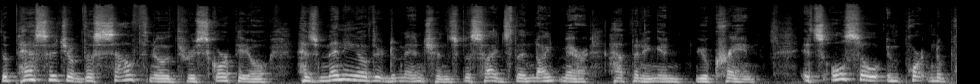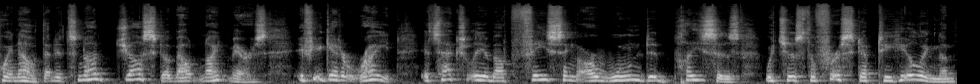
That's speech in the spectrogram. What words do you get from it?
The passage of the South Node through Scorpio has many other dimensions besides the nightmare happening in Ukraine. It's also important to point out that it's not just about nightmares. If you get it right, it's actually about facing our wounded places, which is the first step to healing them.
